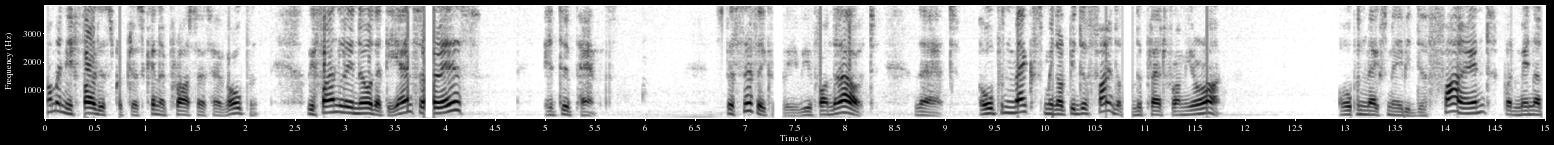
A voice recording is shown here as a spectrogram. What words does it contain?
how many file descriptors can a process have open, we finally know that the answer is it depends. Specifically, we found out that OpenMax may not be defined on the platform you're on. OpenMax may be defined, but may not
